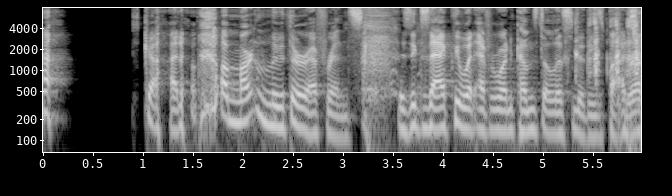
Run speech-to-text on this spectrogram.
God, a Martin Luther reference is exactly what everyone comes to listen to these podcasts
